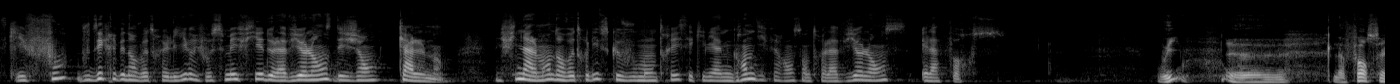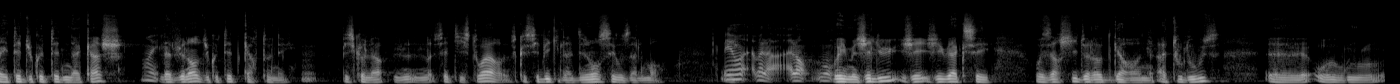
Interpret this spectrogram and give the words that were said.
ce qui est fou, vous décrivez dans votre livre, il faut se méfier de la violence des gens calmes. Mais finalement, dans votre livre, ce que vous montrez, c'est qu'il y a une grande différence entre la violence et la force. Oui, euh, la force a été du côté de Nakash, La violence du côté de Cartonnet. Mm. Puisque là, cette histoire, parce que c'est lui qui l'a dénoncé aux Allemands. Mais on- voilà, alors, bon, Oui, mais j'ai lu, j'ai eu accès aux archives de la Haute-Garonne à Toulouse, euh, au hum,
